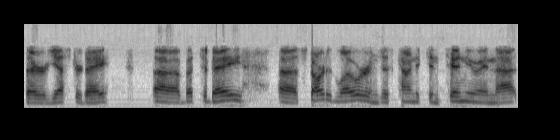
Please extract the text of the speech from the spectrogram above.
there yesterday. Uh, but today uh, started lower and just kind of continuing that.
